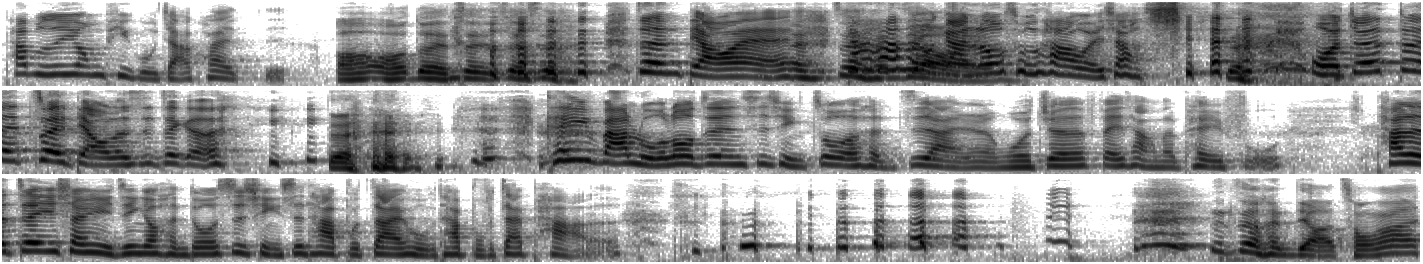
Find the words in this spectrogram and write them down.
他不是用屁股夹筷子，哦哦，对，这这是，这很屌哎、哎，这但他怎么敢露出他的微笑线？我觉得对最屌的是这个，对，可以把裸露这件事情做的很自然人，我觉得非常的佩服。他的这一生已经有很多事情是他不在乎，他不再怕了。这这很屌。从他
